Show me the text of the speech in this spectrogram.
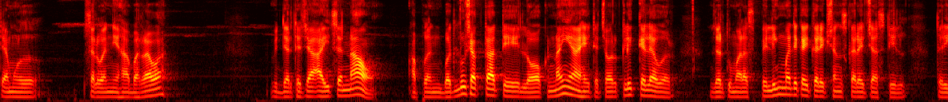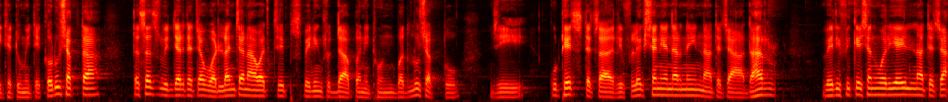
त्यामुळं सर्वांनी हा भरावा. विद्यार्थ्याच्या आईचं नाव आपण बदलू शकता. ते लॉक नाही आहे. त्याच्यावर क्लिक केल्यावर जर तुम्हाला स्पेलिंगमध्ये काही करेक्शन्स करायचे असतील तर इथे तुम्ही ते करू शकता. तसंच विद्यार्थ्याच्या वडिलांच्या नावाची स्पेलिंगसुद्धा आपण इथून बदलू शकतो जी कुठेच त्याचा रिफ्लेक्शन येणार नाही ना त्याच्या आधार व्हेरिफिकेशनवर येईल ना त्याच्या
